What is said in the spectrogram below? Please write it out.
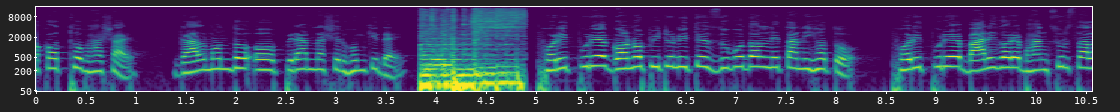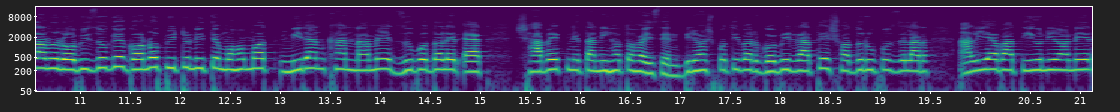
অকথ্য ভাষায় গালমন্দ ও প্রাণনাশের হুমকি দেয়। ফরিদপুরে গণপিটুনিতে যুবদল নেতা নিহত। ফরিদপুরে বাড়িঘরে ভাঙচুর চালানোর অভিযোগে গণপিটুনিতে মোহাম্মদ মিরান খান নামে যুবদলের এক সাবেক নেতা নিহত হয়েছেন। বৃহস্পতিবার গভীর রাতে সদর উপজেলার আলিয়াবাদ ইউনিয়নের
